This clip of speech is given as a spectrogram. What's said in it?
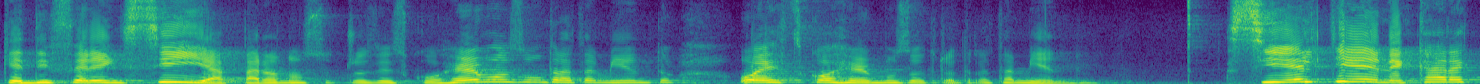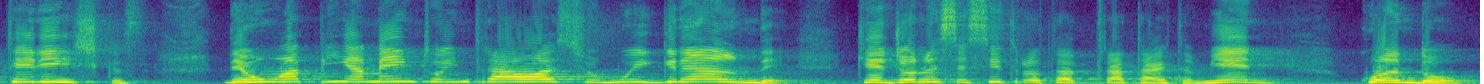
que diferencia para nós escorrermos um tratamento ou escorrermos outro tratamento. Se ele tem características de um apinhamento intraósseo muito grande, que eu necessito tra tratar também, quando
